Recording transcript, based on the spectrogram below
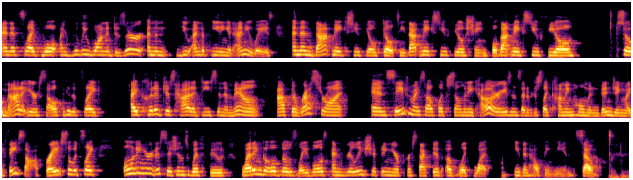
And it's like, well, I really want a dessert. And then you end up eating it anyways. And then that makes you feel guilty. That makes you feel shameful. That makes you feel so mad at yourself because it's like, I could have just had a decent amount at the restaurant and saved myself like so many calories instead of just like coming home and binging my face off. Right. So it's like owning your decisions with food, letting go of those labels, and really shifting your perspective of like what even healthy means. So, mm-hmm.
